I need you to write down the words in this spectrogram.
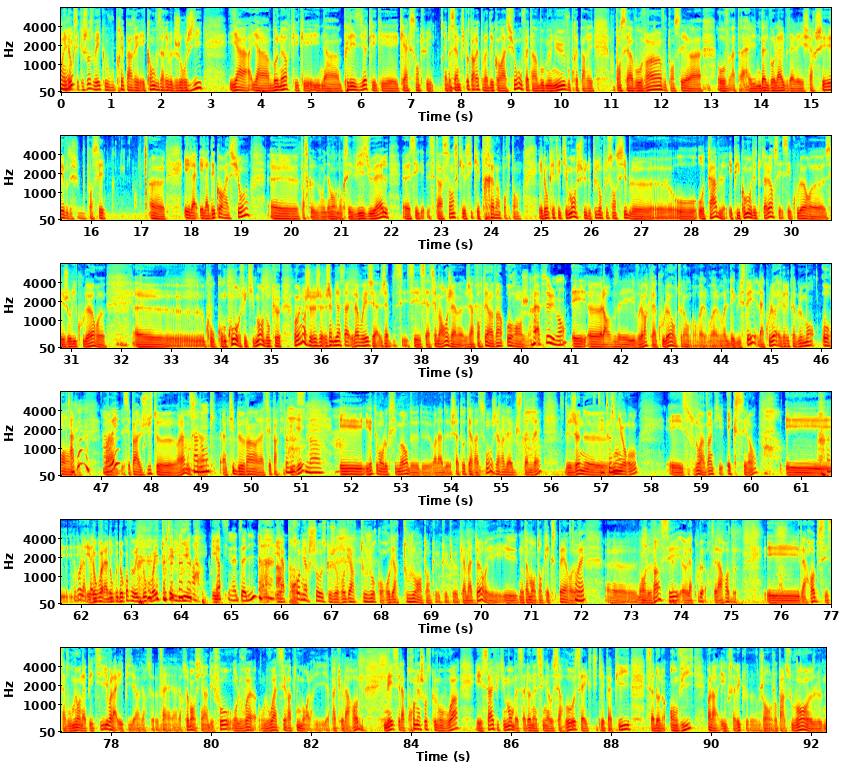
Et donc c'est quelque chose, vous voyez, que vous préparez. Et quand vous arrivez le jour J, il y a, y a un bonheur qui, qui il y a un plaisir qui, qui est, qui est accentué. Et ben, c'est un petit peu pareil pour la décoration. Vous faites un beau menu, vous préparez, vous pensez à vos vins, vous pensez à, à une belle volaille que vous allez chercher, vous, vous pensez euh, et, la, et la décoration, euh, parce que évidemment donc c'est visuel, euh, c'est un sens qui est aussi qui est très important. Et donc effectivement, je suis de plus en plus sensible aux, aux, tables. Et puis comme on disait tout à l'heure, ces, ces, couleurs, ces jolies couleurs qu'on court effectivement. Donc ouais, non, j'aime bien ça. Et là, vous voyez, c'est assez marrant. J'ai apporté un vin orange. Absolument. Et alors vous allez vous allez voir que la couleur, tout à l'heure on, on, on, va le déguster. La couleur est véritablement orange. Ah bon? Ah c'est pas juste euh, voilà, c'est un, un, type de vin assez particulier. Et exactement l'oxymore de, de, voilà de Château Terrasson, Gérald Stanley, des jeunes euh, vignerons et c'est surtout un vin qui est excellent. Et, et donc voilà, donc, donc, donc, vous voyez, tout est lié. Et, Merci Nathalie. Et la première chose que je regarde toujours, qu'on regarde toujours en tant qu'amateur, que, et, notamment en tant qu'expert euh, euh, dans le vin, c'est euh, la couleur, c'est la robe. Et la robe, c'est ça vous met en appétit, voilà. Et puis inverse, enfin, inversement, s'il y a un défaut, on le voit, on le voit assez rapidement. Alors il n'y a pas que la robe, mais c'est la première chose que l'on voit. Et ça, effectivement, ben, ça donne un signal au cerveau, ça excite les papilles ça donne envie. Voilà, et vous savez que j'en parle souvent, euh, le,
